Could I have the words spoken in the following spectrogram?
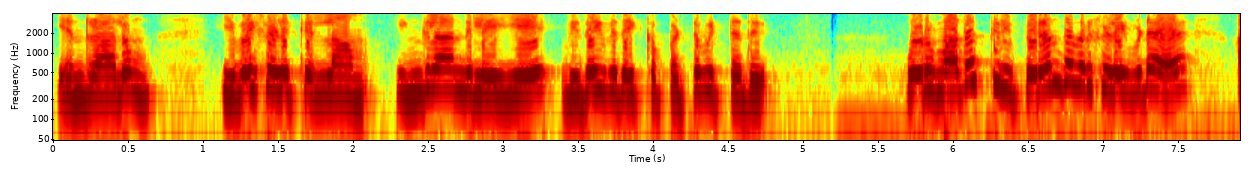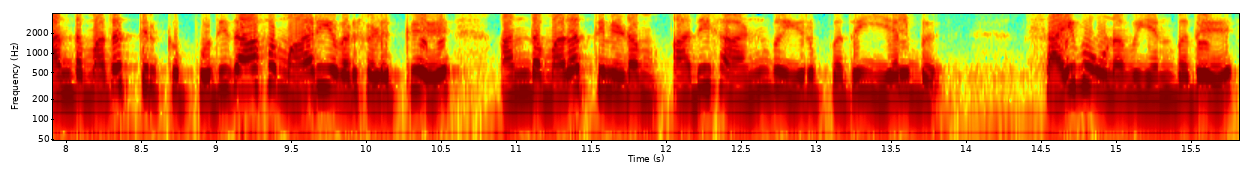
என்றாலும் இவைகளுக்கெல்லாம் இங்கிலாந்திலேயே விதை விதைக்கப்பட்டு விட்டது. ஒரு மதத்தில் பிறந்தவர்களை விட அந்த மதத்திற்கு புதிதாக மாறியவர்களுக்கு அந்த மதத்தினிடம் அதிக அன்பு இருப்பது இயல்பு. சைவ உணவு என்பது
